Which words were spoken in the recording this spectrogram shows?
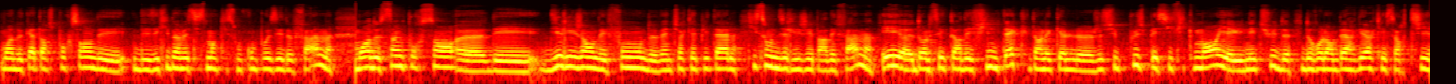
moins de 14% des, équipes d'investissement qui sont composées de femmes, moins de 5% euh, des dirigeants des fonds de venture capital qui sont dirigés par des femmes. Et euh, dans le secteur des fintech, dans lesquels euh, je suis plus spécifiquement, il y a une étude de Roland Berger qui est sortie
